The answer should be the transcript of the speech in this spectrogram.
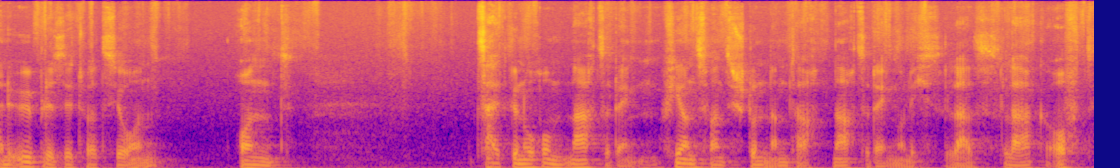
Eine üble Situation und Zeit genug, um nachzudenken. 24 Stunden am Tag nachzudenken. Und ich lag oft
